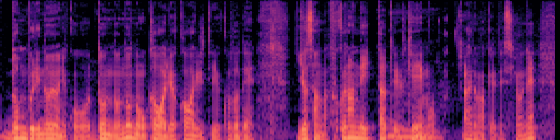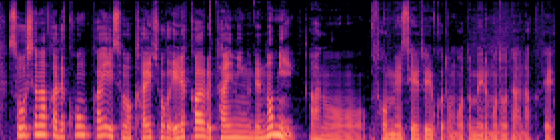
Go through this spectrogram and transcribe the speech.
丼のようにこうどんどんどんどんおかわりおかわりということで予算が膨らんでいったという経緯もあるわけですよね。うん、そうした中で今回その会長が入れ替わるタイミングでのみあの透明性ということを求めるものではなくて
